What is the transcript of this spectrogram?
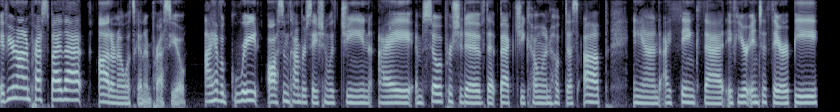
If you're not impressed by that, I don't know what's going to impress you. I have a great, awesome conversation with Jean. I am so appreciative that Beck G. Cohen hooked us up. And I think that if you're into therapy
